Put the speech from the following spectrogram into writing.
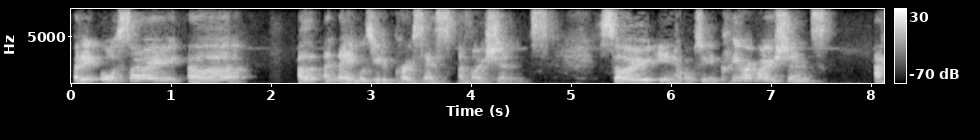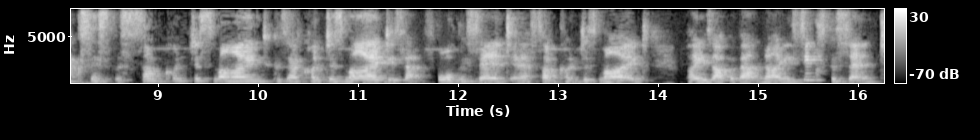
but it also uh, uh, enables you to process emotions. So it helps you to clear emotions, access the subconscious mind because our conscious mind is that 4% and our subconscious mind plays up about 96%.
